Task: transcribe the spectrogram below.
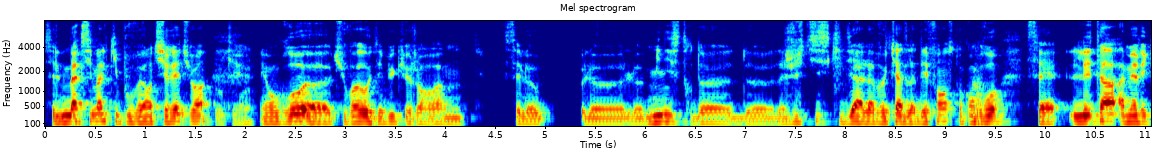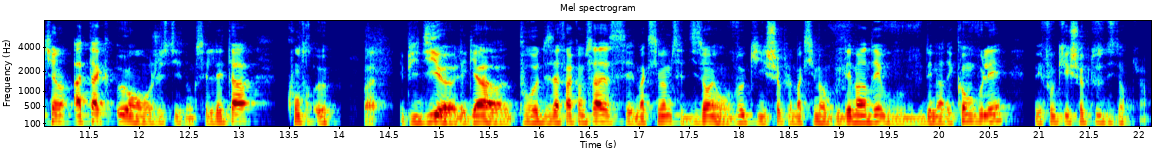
C'est le maximal qu'ils pouvaient en tirer, tu vois? Et en gros, euh, tu vois au début que genre euh, c'est le, le, le ministre de, de la justice qui dit à l'avocat de la défense. Donc en gros, c'est l'État américain attaque eux en justice. Donc c'est l'État contre eux. Ouais. Et puis il dit les gars, pour eux, des affaires comme ça, c'est maximum c'est 10 ans et on veut qu'ils chopent le maximum. Vous démerdez, vous vous démerdez comme vous voulez, mais il faut qu'ils chopent tous 10 ans, tu vois?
